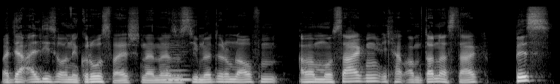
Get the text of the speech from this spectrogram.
weil der Aldi ist auch nicht groß, weißt du, wenn da so sieben Leute rumlaufen. Aber man muss sagen, ich habe am Donnerstag, bis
